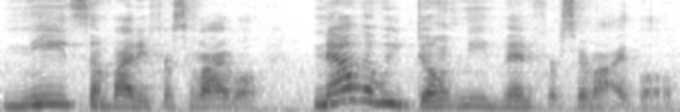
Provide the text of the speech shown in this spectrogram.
need somebody for survival. Now that we don't need men for survival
